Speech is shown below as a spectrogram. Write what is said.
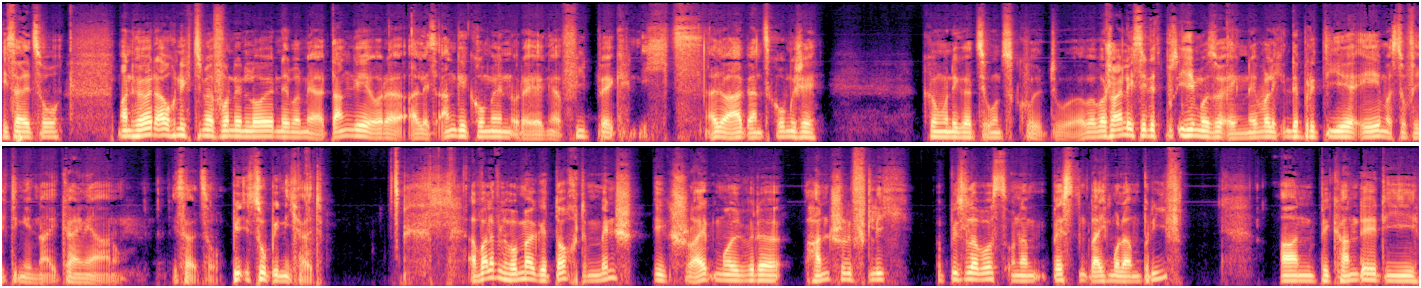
Ist halt so, man hört auch nichts mehr von den Leuten, immer mehr Danke oder alles angekommen oder irgendein Feedback, nichts. Also auch ganz komische Kommunikationskultur. Aber wahrscheinlich sind jetzt ich immer so eng, ne, weil ich interpretiere eh immer so viel Dinge, nein, keine Ahnung. Ist halt so. So bin ich halt. Auf alle Fälle haben wir gedacht, Mensch, ich schreibe mal wieder handschriftlich ein bisschen was und am besten gleich mal einen Brief an Bekannte, die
